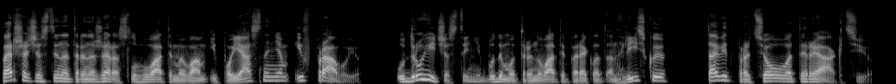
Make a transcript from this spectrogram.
Перша частина тренажера слугуватиме вам і поясненням, і вправою. У другій частині будемо тренувати переклад англійською та відпрацьовувати реакцію.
